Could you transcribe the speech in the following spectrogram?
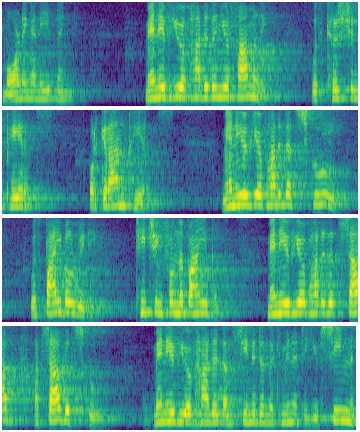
morning and evening. Many of you have had it in your family with Christian parents or grandparents. Many of you have had it at school with Bible reading, teaching from the Bible. Many of you have had it at, Sab- at Sabbath school. Many of you have had it and seen it in the community. You've seen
